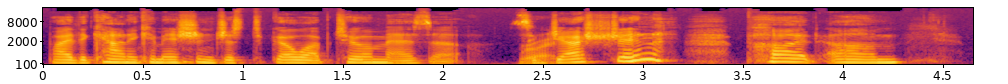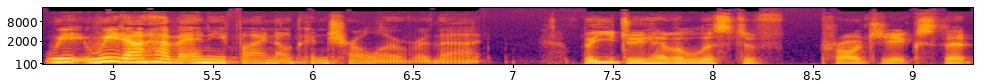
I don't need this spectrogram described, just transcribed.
by the county commission just to go up to them as a suggestion. Right. But um, we, we don't have any final control over that. But you do have a list of projects that,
